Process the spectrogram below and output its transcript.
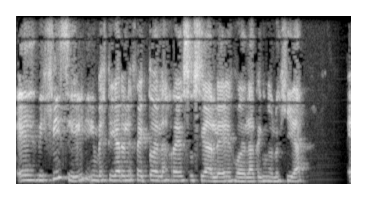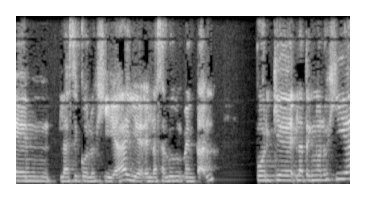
es difícil investigar el efecto de las redes sociales o de la tecnología en la psicología y en la salud mental, porque la tecnología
